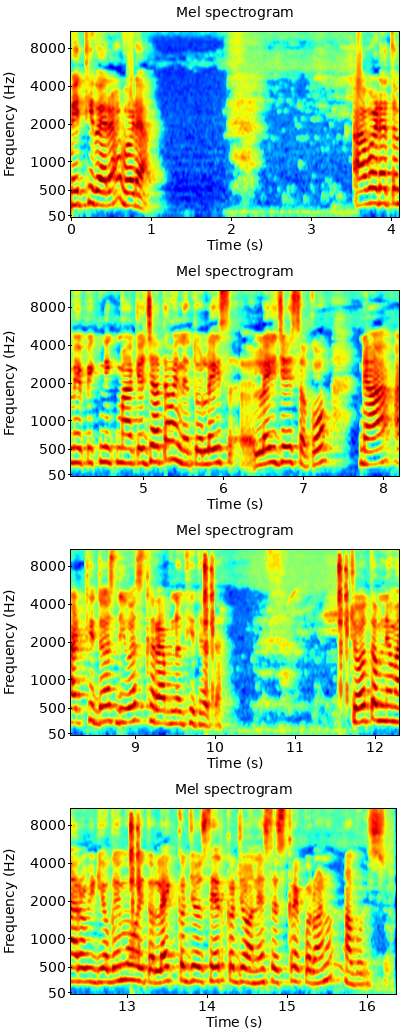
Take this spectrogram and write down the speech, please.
મેથીવાળા વડા. આ વડા તમે પિકનિકમાં કે જતા હોય ને તો લઈ લઈ જઈ શકો ને આ આઠથી દસ દિવસ ખરાબ નથી થતા. જો તમને મારો વીડિયો ગમ્યો હોય તો લાઈક કરજો, શેર કરજો અને સબસ્ક્રાઈબ કરવાનું ના ભૂલશો.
